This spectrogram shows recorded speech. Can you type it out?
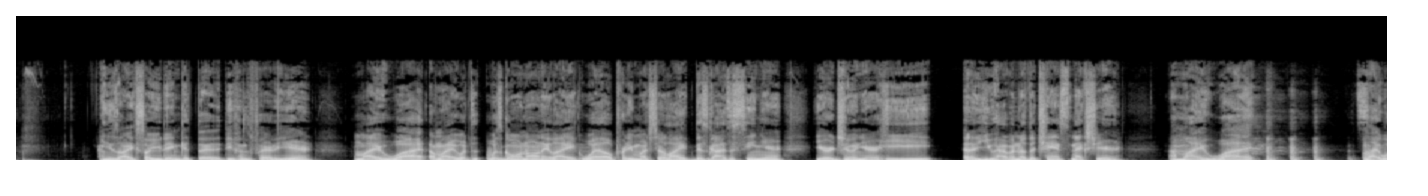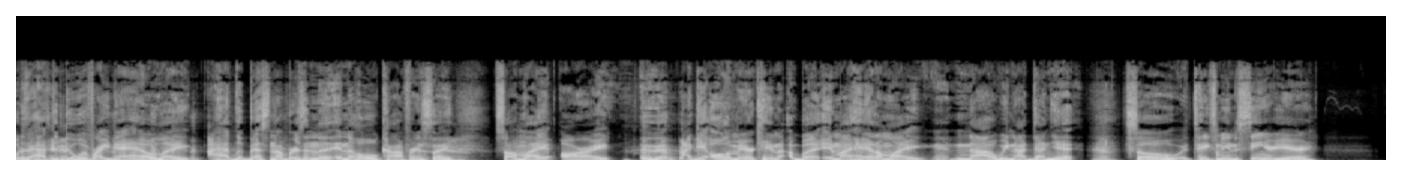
He's like, so you didn't get the defensive player of the year. I'm like, what? I'm like, what's, what's going on? They like, well, pretty much they're like, this guy's a senior, you're a junior. He, uh, you have another chance next year. I'm like, what? I'm like, what does it have to do with right now? Like, I have the best numbers in the in the whole conference. Like, so I'm like, all right, I get All American, but in my head, I'm like, nah, we not done yet. So it takes me into senior year,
